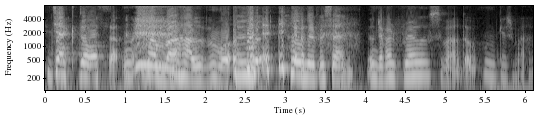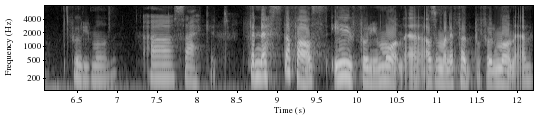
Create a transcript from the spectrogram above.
Jack Dawson, han var halvmåne. 100 procent. Undrar vad Rose var då? Hon kanske var fullmåne. Ja, säkert. För nästa fas är ju fullmåne, alltså man är född på fullmåne.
